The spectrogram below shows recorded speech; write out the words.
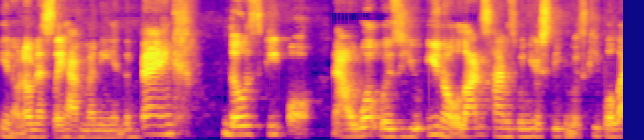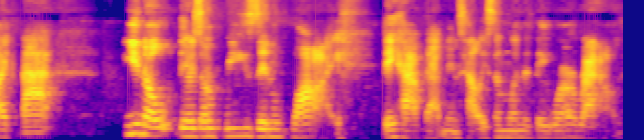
you know, don't necessarily have money in the bank. Those people. Now, what was you, you know, a lot of times when you're speaking with people like that, you know, there's a reason why they have that mentality, someone that they were around.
